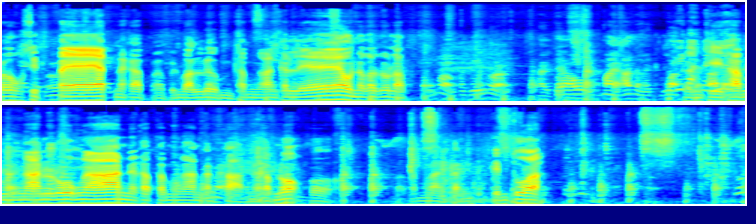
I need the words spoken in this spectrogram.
2568 นะครับอ่าเป็นวันเริ่มทำงานกันแล้วนะครับสำหรับผมว่าไปถึงว่าใครจะเอาไม้อัดอะไรวัดท่านที่ทำงานโรงงานนะครับทำงานต่างๆนะครับเนาะก็ทำงานกันเต็มตัวรถ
